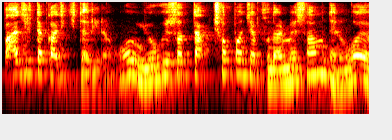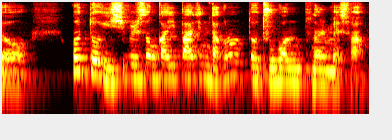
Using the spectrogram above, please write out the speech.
빠질 때까지 기다리라고. 그럼 여기서 딱 첫 번째 분할 매수 하면 되는 거예요. 그것도 21선까지 빠진다. 그러면 또 두 번 분할 매수하고.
